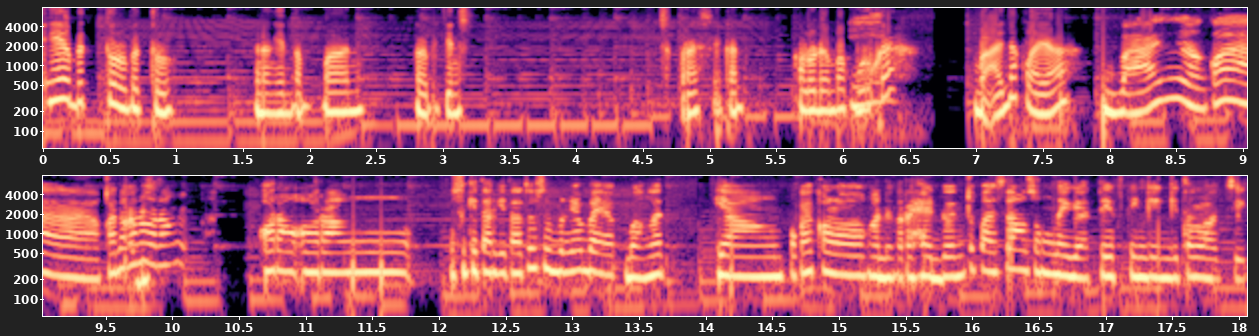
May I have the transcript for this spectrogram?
Iya betul betul. Menangin teman, gak bikin stres ya kan. Kalau dampak Iya. buruknya banyak lah ya. banyak lah karena kan orang orang-orang sekitar kita tuh sebenarnya banyak banget yang pokoknya kalau ngedenger hedon tuh pasti langsung negatif thinking gitu loh cik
